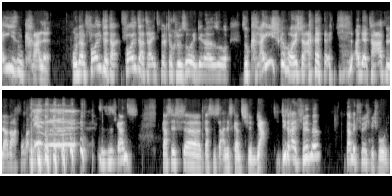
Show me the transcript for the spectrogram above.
Eisenkralle. Und dann foltert er, foltert er Inspektor Clouseau, indem er so, so Kreischgeräusche an der Tafel da macht. Das ist ganz, das ist, äh, das ist alles ganz schlimm. Ja, die drei Filme, damit fühle ich mich wohl.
